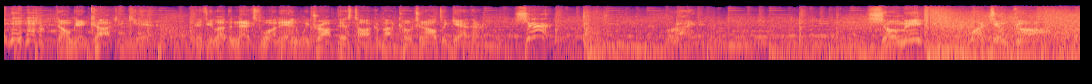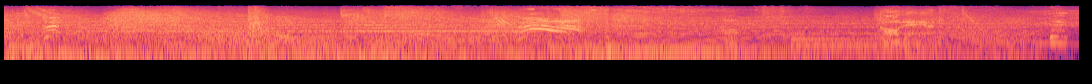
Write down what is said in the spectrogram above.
Don't get cocky, kid. If you let the next one in, we drop this talk about coaching altogether. Sure. Right. Show me what you got! God hand.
